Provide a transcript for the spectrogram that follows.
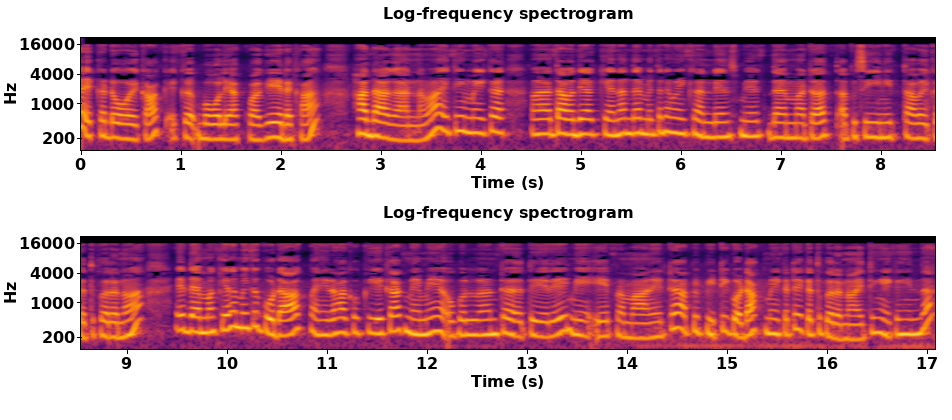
එක ඩෝ එකක් එක බෝලයක් වගේ එනකන් හදා ගන්නවා. ඉතින් මේක තව දෙයක් කියනනම්. දැන් මෙතන මේ කන්ඩෙන්ස් මිල්ක් දැම්මටත් අපි සීනිත් තව එකතු කරනවා. ඒ දැම්ම කියලා මේක ගොඩාක් පැණි රහ කුකී එකක් නෙමෙයි ඔයගොල්ලන්ට තේරෙයි මේ ඒ ප්‍රමාණයට අපි පිටි ගොඩක් මේකට එකතු කරනවා. ඉතින් ඒක හින්දා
